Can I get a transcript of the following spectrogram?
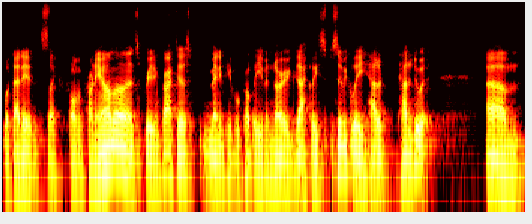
what that is. It's like a form of pranayama. It's a breathing practice. Many people probably even know exactly specifically how to how to do it. Um,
